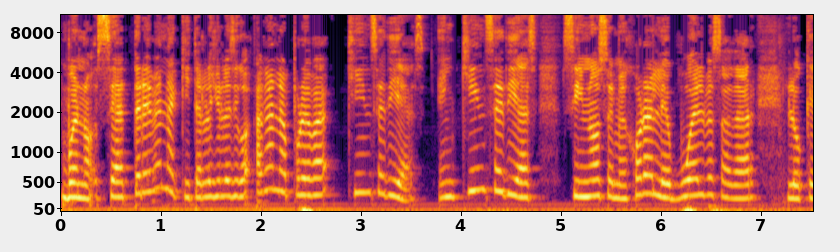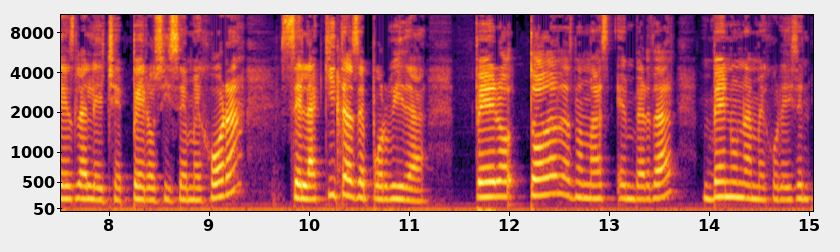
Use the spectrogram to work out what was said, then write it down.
bueno, se atreven a quitarlo, yo les digo, hagan la prueba 15 días. En 15 días, si no se mejora, le vuelves a dar lo que es la leche, pero si se mejora, se la quitas de por vida pero todas las mamás en verdad ven una mejora. Dicen,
